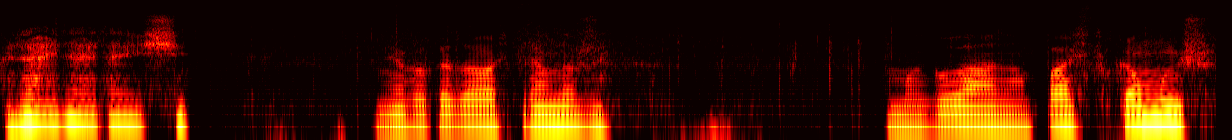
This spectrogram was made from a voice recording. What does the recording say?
Да, да, да, ищи. Мне показалось, прям даже могла она пасть в камыш.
